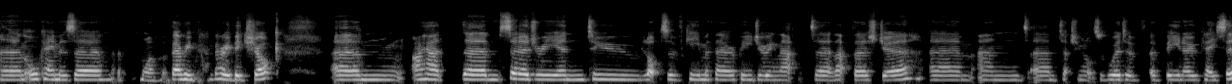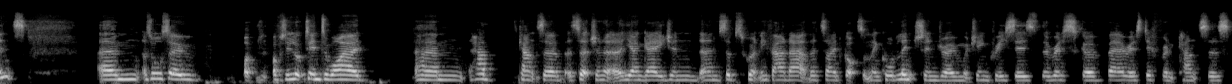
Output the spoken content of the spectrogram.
um, all came as a, well, a very very big shock. Um, I had um, surgery and two lots of chemotherapy during that uh, that first year, um, and um, touching lots of wood have, have been okay since. Um, I was also obviously looked into why I um, had cancer at such a young age, and, and subsequently found out that I'd got something called Lynch syndrome, which increases the risk of various different cancers.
